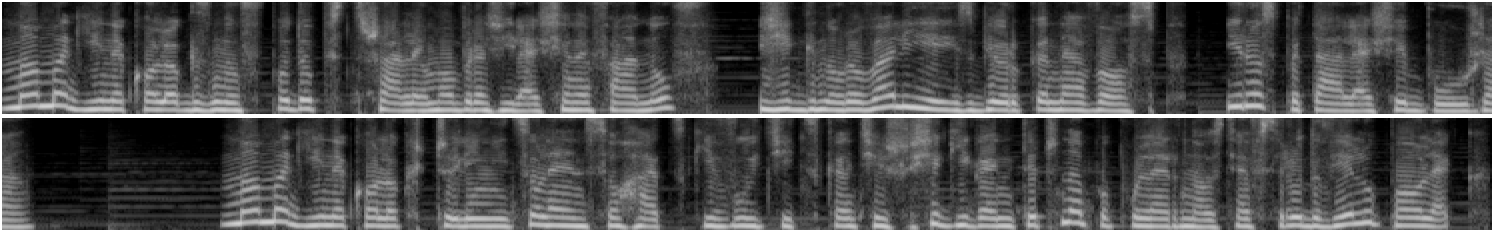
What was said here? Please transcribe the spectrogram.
Mama ginekolog znów pod obstrzałem obraziła się na fanów, zignorowali jej zbiórkę na WOSP i rozpytala się burza. Mama ginekolog czyli Nicolen Sochacki-Wójcicka cieszy się gigantyczna popularnością wśród wielu Polek.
